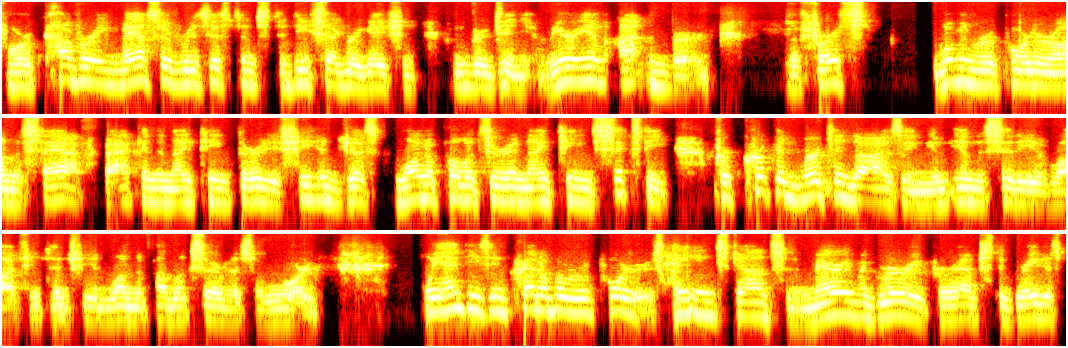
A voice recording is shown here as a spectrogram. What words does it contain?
for covering massive resistance to desegregation in Virginia. Miriam Ottenberg, the first woman reporter on the staff back in the 1930s. She had just won a Pulitzer in 1960 for crooked merchandising in, in the city of Washington. She had won the Public Service Award. We had these incredible reporters, Haynes Johnson, Mary McGrory, perhaps the greatest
